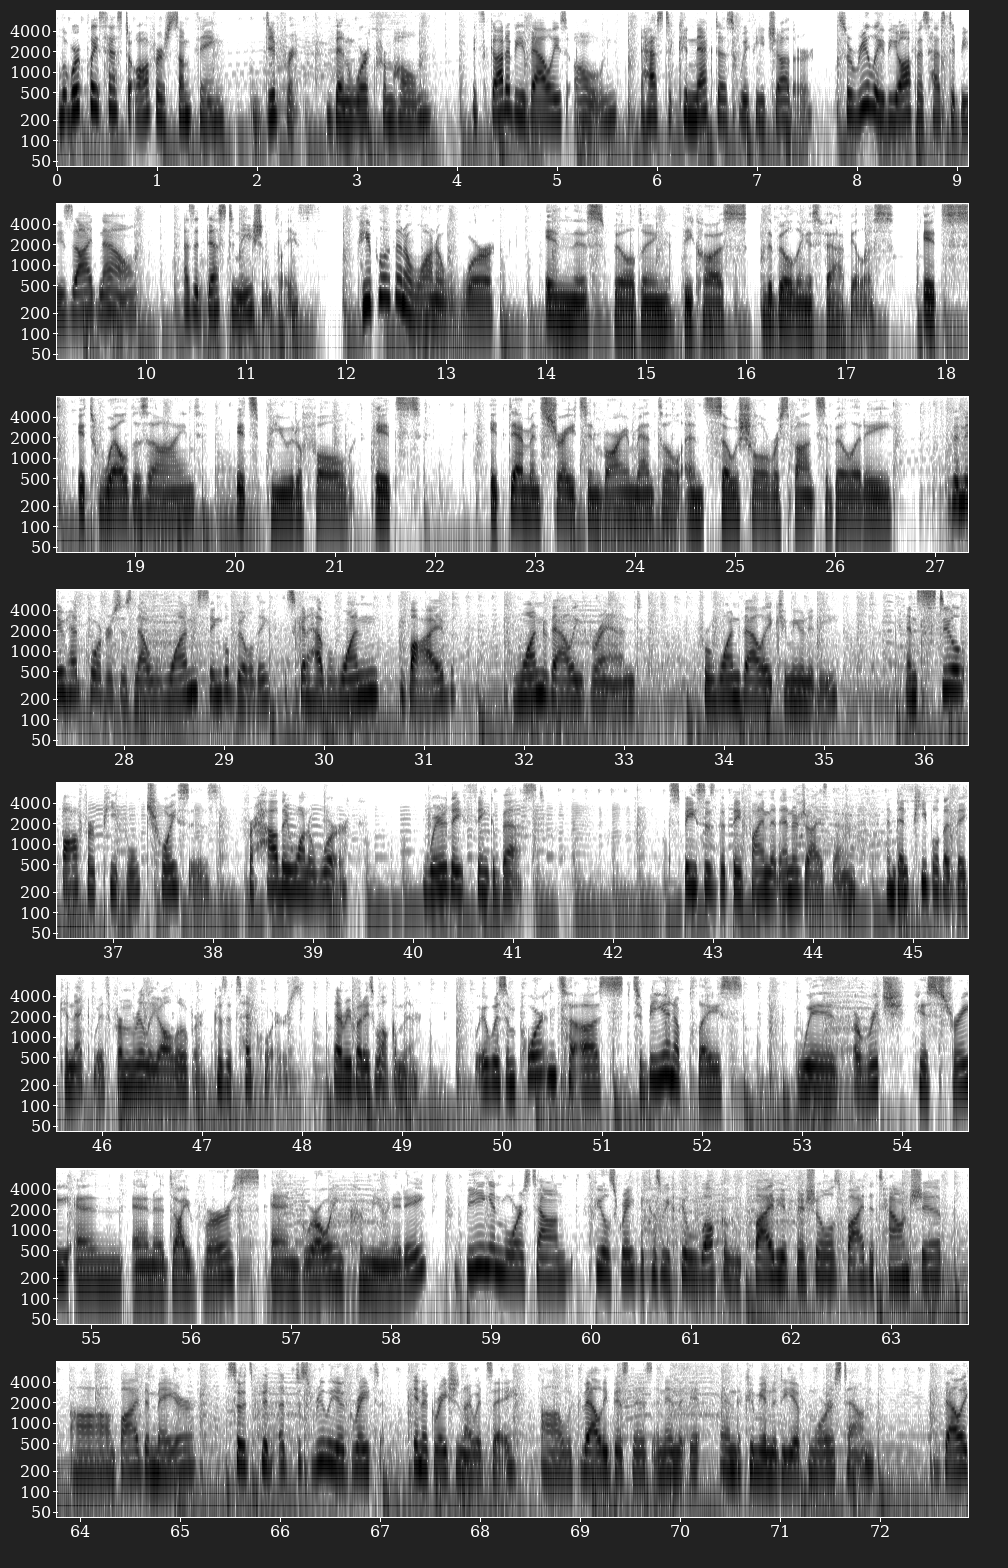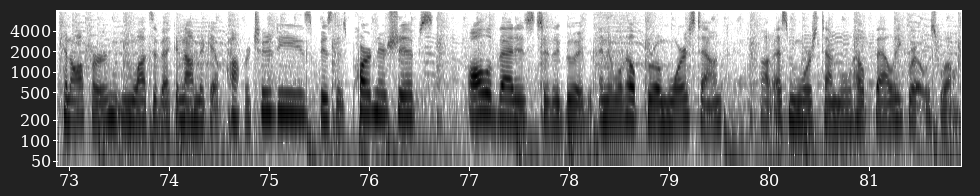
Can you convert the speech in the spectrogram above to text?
The workplace has to offer something different than work from home. It's got to be Valley's own. It has to connect us with each other. So, really, the office has to be designed now as a destination place. People are going to want to work in this building because the building is fabulous. It's it's well designed, it's beautiful, it's it demonstrates environmental and social responsibility. The new headquarters is now one single building. It's going to have one vibe, one Valley brand for one Valley community, and still offer people choices for how they want to work, where they think best, spaces that they find that energize them, and then people that they connect with from really all over because it's headquarters. Everybody's welcome there. It was important to us to be in a place with a rich history and, and a diverse and growing community. Being in Morristown feels great because we feel welcomed by the officials, by the township, uh, by the mayor. So it's been a, just really a great integration, I would say, uh, with Valley business and in the, and the community of Morristown. Valley can offer lots of economic opportunities, business partnerships. All of that is to the good, and it will help grow Morristown, uh, as Morristown will help Valley grow as well.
